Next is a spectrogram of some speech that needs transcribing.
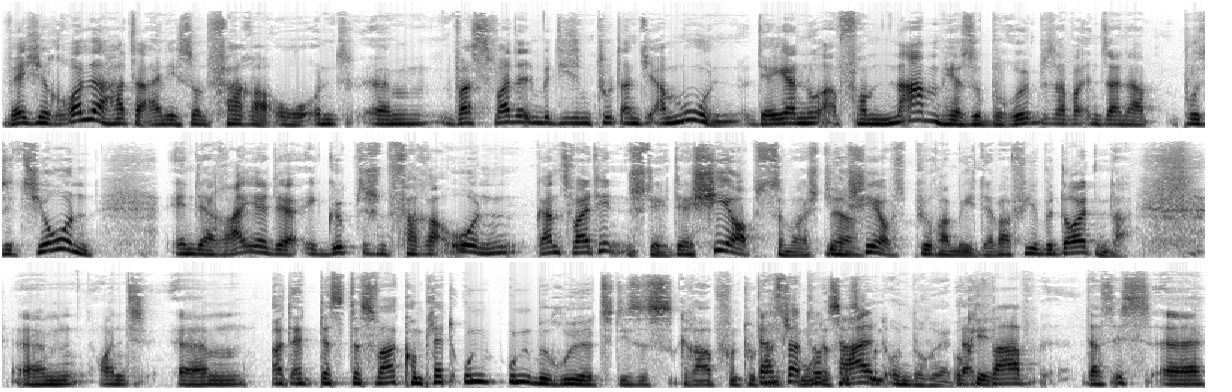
welche Rolle hatte eigentlich so ein Pharao und ähm, was war denn mit diesem Tutanchamun, der ja nur vom Namen her so berühmt ist, aber in seiner Position in der Reihe der ägyptischen Pharaonen ganz weit hinten steht. Der Cheops zum Beispiel, die Ja. Cheops-Pyramide, der war viel bedeutender. Ähm, und ähm, Ah, da- Das, das war komplett un, unberührt, dieses Grab von das war Tutanchamun. total heißt, man- unberührt. Okay. Das war, das ist, äh,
